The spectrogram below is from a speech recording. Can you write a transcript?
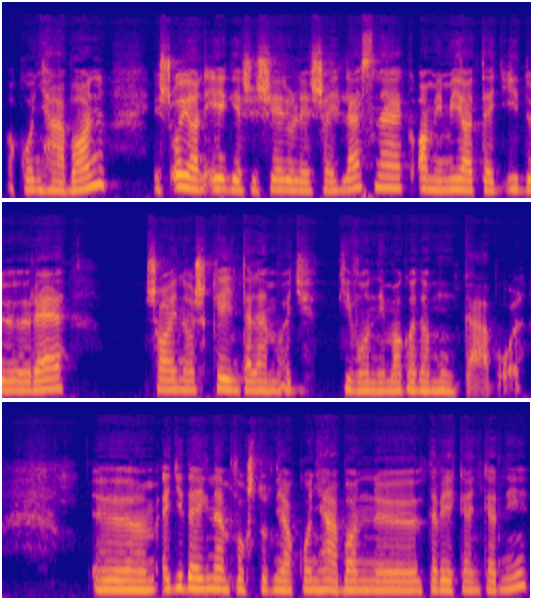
a konyhában, és olyan égési sérüléseid lesznek, ami miatt egy időre sajnos kénytelen vagy kivonni magad a munkából. Egy ideig nem fogsz tudni a konyhában tevékenykedni,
